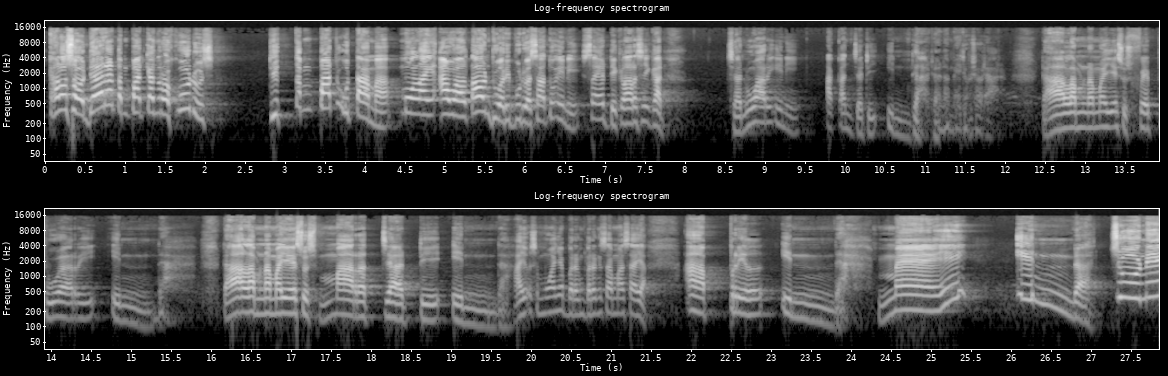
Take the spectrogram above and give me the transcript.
Kalau saudara tempatkan roh kudus di tempat utama mulai awal tahun 2021 ini, saya deklarasikan Januari ini akan jadi indah dalam hidup saudara. Dalam nama Yesus Februari indah. Dalam nama Yesus Maret jadi indah. Ayo semuanya bareng-bareng sama saya. April indah. Mei indah. Juni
